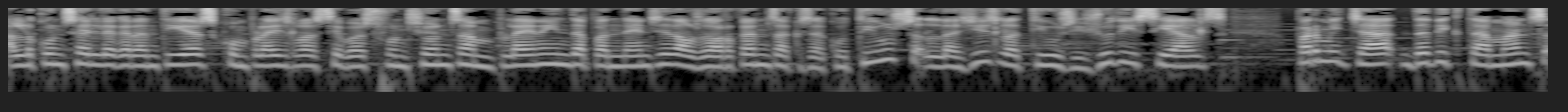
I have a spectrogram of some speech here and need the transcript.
El Consell de Garanties compleix les seves funcions en plena independència dels òrgans executius, legislatius i judicials per mitjà de dictàmens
